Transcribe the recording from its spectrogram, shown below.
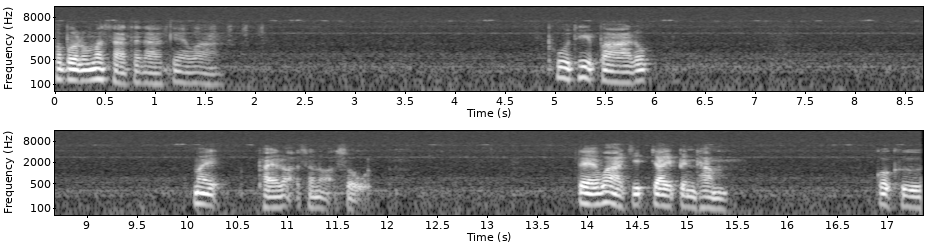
พระบรมศาสดาแก้ว่า ผู้ที่ปารบไม่ไพเราะสนอโสดแต่ว่าจิตใจเป็นธรรม ก็คือ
